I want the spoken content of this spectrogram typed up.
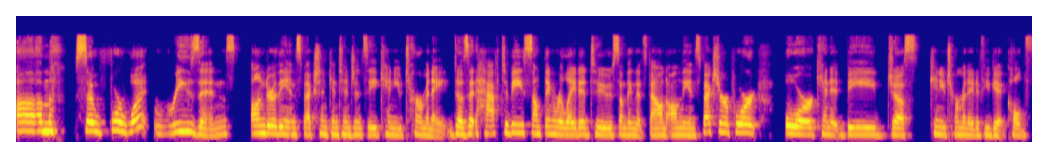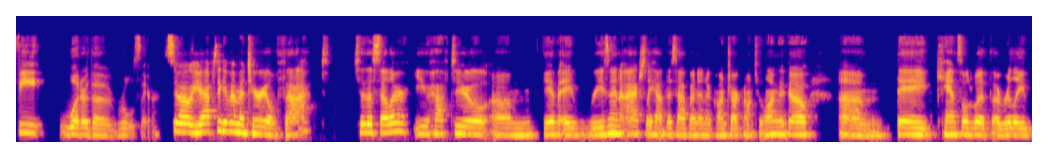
Um, so for what reasons under the inspection contingency can you terminate? Does it have to be something related to something that's found on the inspection report or can it be just can you terminate if you get cold feet? What are the rules there? So you have to give a material fact to the seller. You have to um, give a reason. I actually had this happen in a contract not too long ago. Um, they canceled with a really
